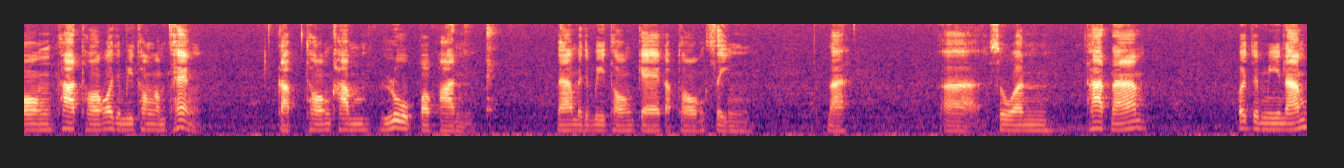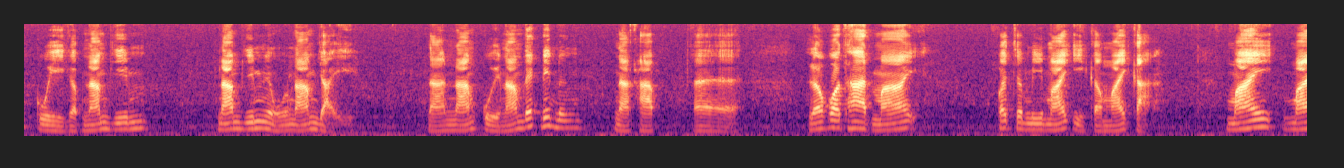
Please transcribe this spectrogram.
องธาตุทองก็จะมีทองคำแท่ง กับทองคำรูปประพันธ์ นะมันจะมีทองแกกับทองซิงนะอ่าส่วนธาตุน้ำก็จะมีน้ำกุยกับน้ำยิ้ม น้ำยิ้มเนี่ยโหน้ำใหญ่นะน้ำกุยน้ำเล็กนิดนึงนะครับเออแล้วก็ธาตุไม้ก็จะมีไม้อีกกับไม้กะ ไม้ไม้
